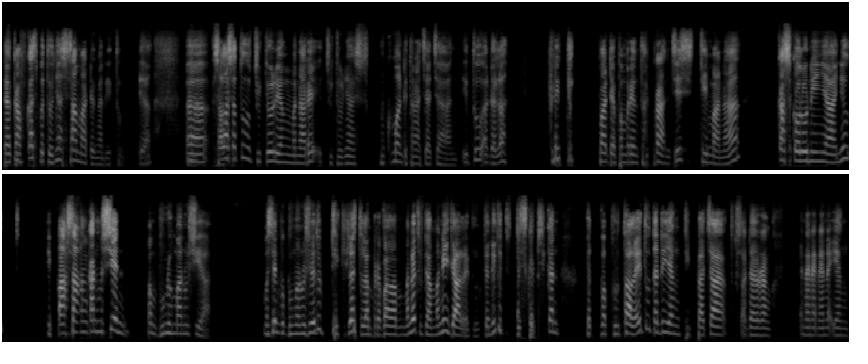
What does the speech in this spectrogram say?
Dan Kafka sebetulnya sama dengan itu. Ya. Uh, salah satu judul yang menarik judulnya Hukuman di Tengah Jajahan itu adalah kritik pada pemerintah Prancis di mana kas koloninya ini dipasangkan mesin pembunuh manusia. mesin pembunuh manusia itu digilas dalam beberapa menit sudah meninggal itu dan itu dideskripsikan betapa brutal itu tadi yang dibaca terus ada orang nenek-nenek yang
